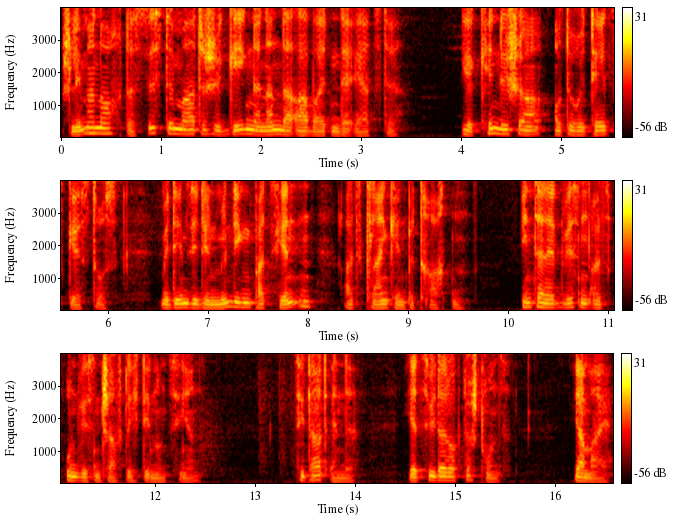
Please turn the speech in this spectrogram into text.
Schlimmer noch das systematische Gegeneinanderarbeiten der Ärzte. Ihr kindischer Autoritätsgestus, mit dem sie den mündigen Patienten als Kleinkind betrachten. Internetwissen als unwissenschaftlich denunzieren. Zitat Ende. Jetzt wieder Dr. Strunz. Ja, Mai.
